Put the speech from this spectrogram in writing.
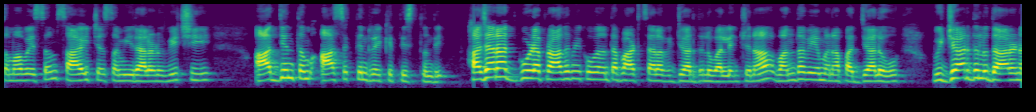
సమావేశం సాహిత్య సమీరాలను వీచి ఆద్యంతం ఆసక్తిని రేకెత్తిస్తుంది. హజారత్గూడ ప్రాథమికోన్నత పాఠశాల విద్యార్థులు వల్లించిన వంద వేమన పద్యాలు విద్యార్థులు ధారణ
